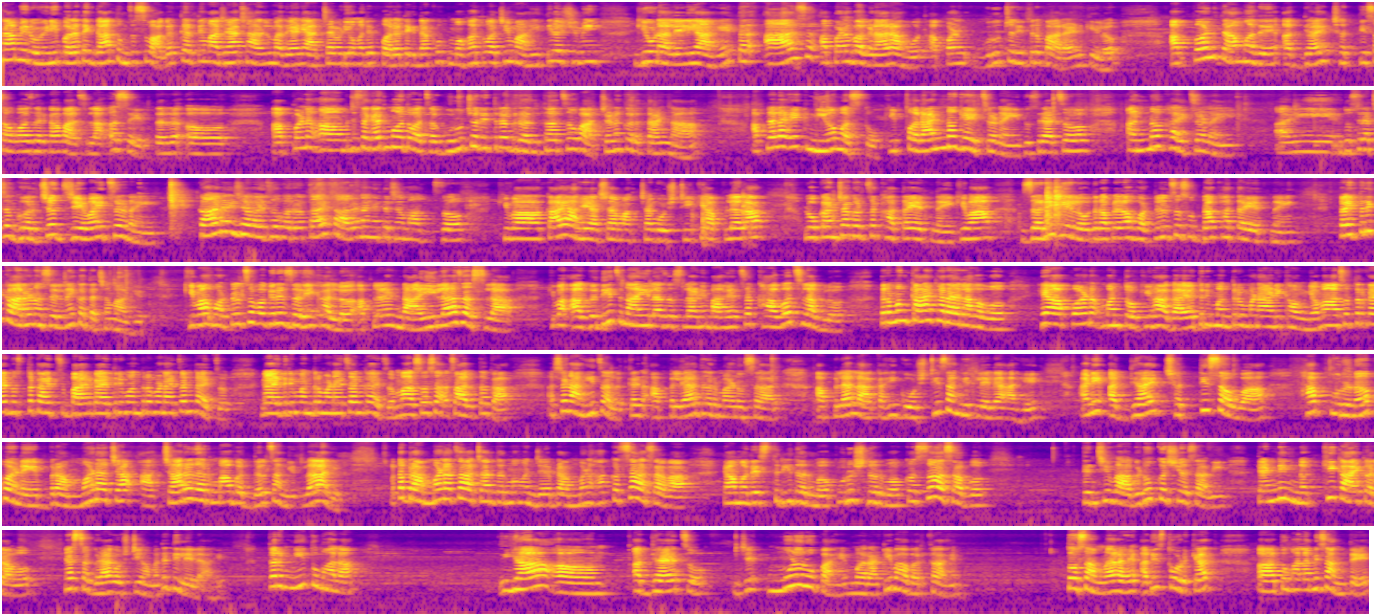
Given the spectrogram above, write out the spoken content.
सर्वांना मी रोहिणी परत एकदा तुमचं स्वागत करते माझ्या चॅनलमध्ये आणि आजच्या व्हिडिओमध्ये परत एकदा खूप महत्त्वाची माहिती अशी मी घेऊन आलेली आहे. तर आज आपण बघणार आहोत आपण गुरुचरित्र पारायण केलं. आपण त्यामध्ये अध्याय छत्तीसावा जर का वाचला असेल तर आपण म्हणजे सगळ्यात महत्त्वाचं गुरुचरित्र ग्रंथाचं वाचन करताना आपल्याला एक नियम असतो की परान्न घ्यायचं नाही दुसऱ्याचं अन्न खायचं नाही आणि दुसऱ्याचं घरचंच जेवायचं नाही. का नाही जेवायचं बरं? काय कारण आहे त्याच्या मागचं? किंवा काय आहे अशा मागच्या गोष्टी की आपल्याला लोकांच्या घरचं खाता येत नाही? किंवा जरी गेलो तर आपल्याला हॉटेलचं सुद्धा खाता येत नाही. काहीतरी कारण असेल नाही का त्याच्यामागे? किंवा हॉटेलचं वगैरे जरी खाल्लं आपल्याला नाईलाज असला किंवा अगदीच नाईलाज असला आणि बाहेरचं खावंच लागलं तर मग काय करायला हवं? हे आपण म्हणतो की हा गायत्री मंत्र म्हणा आणि खाऊन घ्या. मग असं तर काय नुसतं खायचं बाहेर गायत्री मंत्र म्हणायचं आणि खायचं. गायत्री मंत्र म्हणायचं आणि खायचं. मग असं सा- चालतं का? असं नाही चालत. कारण आपल्या धर्मानुसार आपल्याला काही गोष्टी सांगितलेल्या आहे आणि अध्याय छत्तीसावा हा पूर्णपणे ब्राह्मणाच्या आचारधर्माबद्दल सांगितलं आहे. आता ब्राह्मणाचा आचारधर्म म्हणजे ब्राह्मण हा कसा असावा? त्यामध्ये स्त्री धर्म पुरुष धर्म कसं असावं? त्यांची वागणूक कशी असावी? त्यांनी नक्की काय करावं? या सगळ्या गोष्टी यामध्ये दिलेल्या आहेत. तर मी तुम्हाला या अध्यायाचं जे मूळ रूप आहे मराठी भावार्थ आहे तो सांगणार आहे. आधीच थोडक्यात तुम्हाला मी सांगते.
